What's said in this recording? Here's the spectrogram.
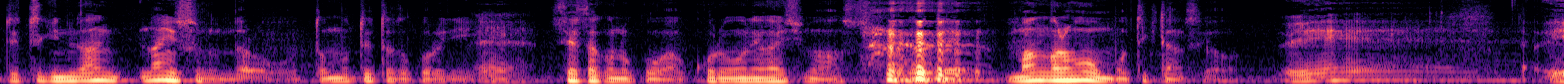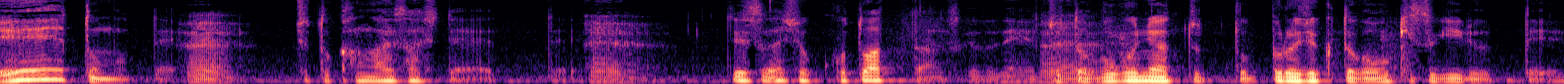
で次何何するんだろうと思ってたところに、えー、制作の子が「これお願いします」って漫画の本持ってきたんですよ。えー、えー、と思って、えー、ちょっと考えさせてって、えー、で最初断ったんですけどね。ちょっと僕にはちょっとプロジェクトが大きすぎるって、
